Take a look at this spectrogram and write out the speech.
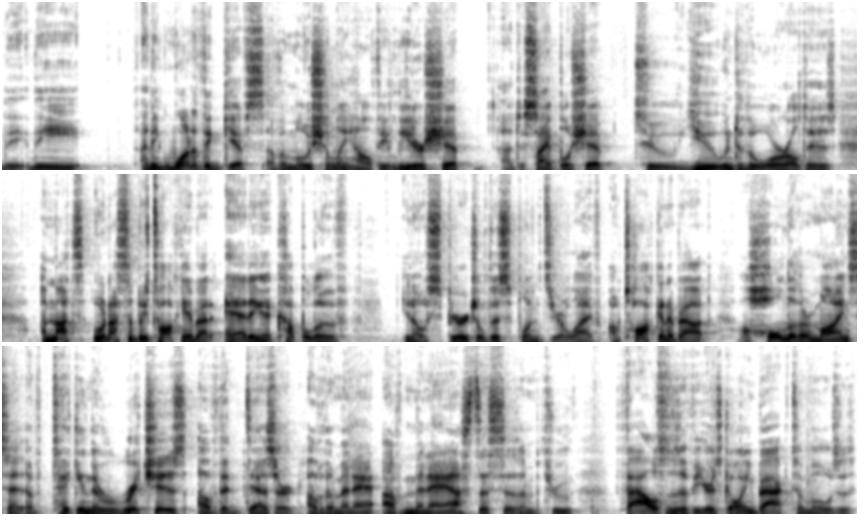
the, the I think one of the gifts of emotionally healthy leadership, uh, discipleship to you and to the world is I'm not. We're not simply talking about adding a couple of you know spiritual disciplines to your life. I'm talking about a whole nother mindset of taking the riches of the desert of the of monasticism through thousands of years, going back to Moses,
